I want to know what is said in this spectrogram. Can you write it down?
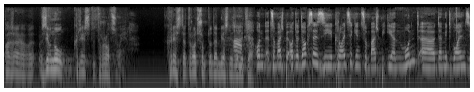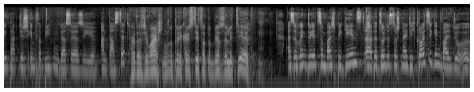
пожа- зевнул, крестит рот свой. крестят рот, чтобы туда бес не Ah, залетел. und äh, zum Beispiel Orthodoxe, sie kreuzigen zum Beispiel ihren Mund, äh, damit wollen sie praktisch ihm verbieten, dass er sie antastet. Когда зеваешь, нужно перекреститься, а то бес залетит. Also wenn du jetzt zum Beispiel gehst, äh, dann solltest du schnell dich kreuzigen, weil du äh,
